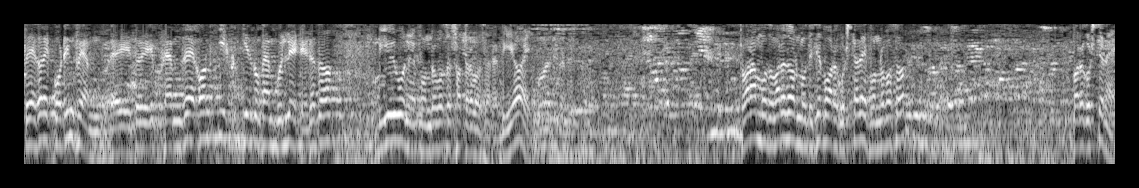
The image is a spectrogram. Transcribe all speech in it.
তো এখন এই কঠিন ফ্যাম এই তো এই ফ্যাম যে এখন কি কীরকম ফ্যাম বললে এটা? এটা তো বিয়ে হইব না পনেরো বছর সতেরো বছরে। বিয়ে হয়? তোমার আম্মু তোমার জন্ম দিছে বড় করছে না এই পনেরো বছর? বড় করছে নাই?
